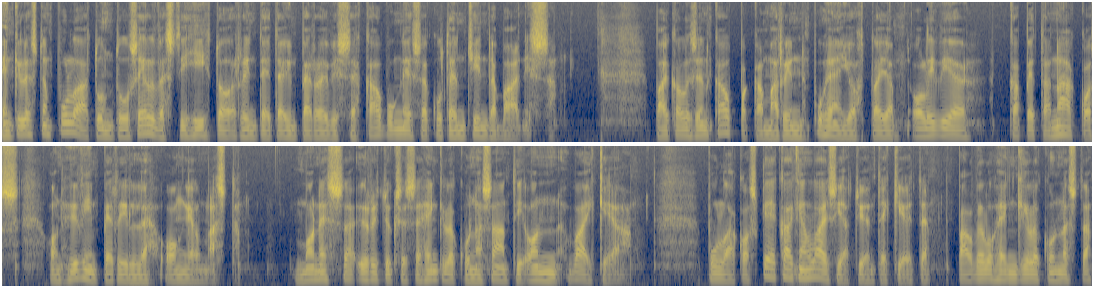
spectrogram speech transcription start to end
Henkilöstön pulaa tuntuu selvästi hiihtorinteitä ympäröivissä kaupungeissa, kuten Jindabanissa – Paikallisen kauppakamarin puheenjohtaja Olivier Kapetanakos on hyvin perillä ongelmasta. Monessa yrityksessä henkilökunnan saanti on vaikeaa. Pula koskee kaikenlaisia työntekijöitä, palveluhenkilökunnasta,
